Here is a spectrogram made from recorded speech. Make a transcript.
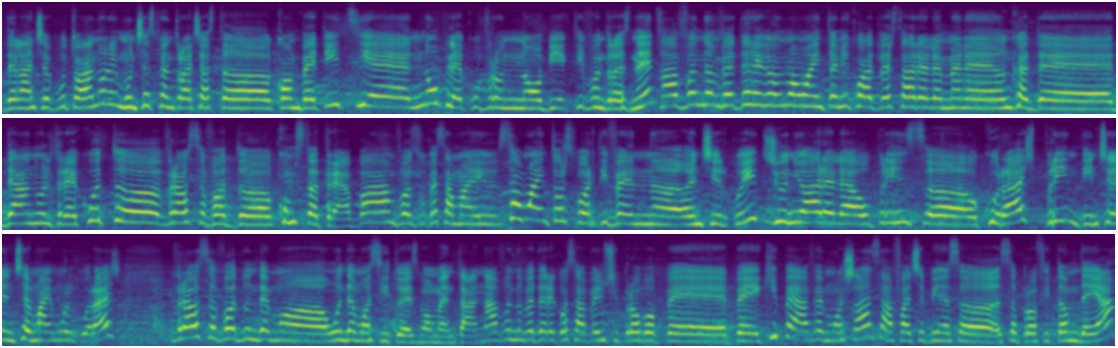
de la începutul anului, muncesc pentru această competiție, nu plec cu vreun obiectiv îndrăzneț, având în vedere că nu m-am mai întâlnit cu adversarele mele încă de, de anul trecut, uh, vreau să văd uh, cum stă treaba, am văzut că s-au mai, mai întors sportive în, în circuit, junioarele au prins curaj, prind din ce în ce mai mult curaj, vreau să văd unde mă, unde mă situez momentan, având în vedere că o să avem și probă pe, pe echipe, avem o șansă, am face bine să, să profităm de ea.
